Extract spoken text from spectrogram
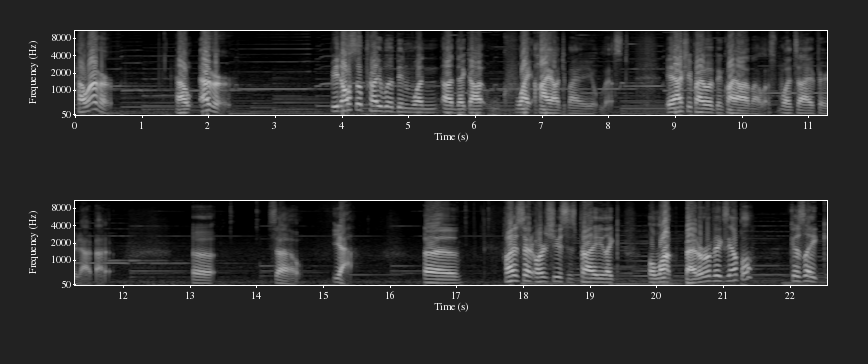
However, however, it also probably would have been one uh, that got quite high onto my list. It actually probably would have been quite high on my list once I figured out about it. Uh, so, yeah. Uh, 100% orange juice is probably like a lot better of an example. Because, like,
